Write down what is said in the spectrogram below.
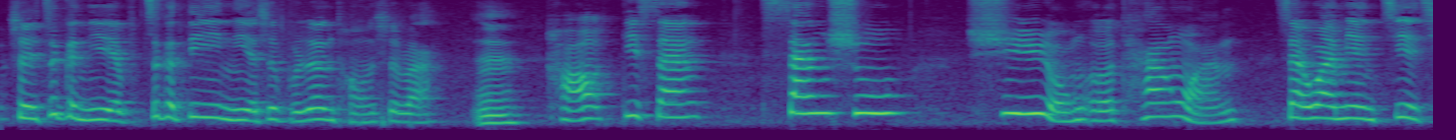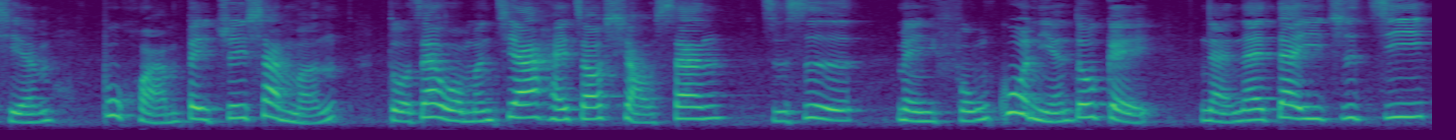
所以这个你也这个定义你也是不认同是吧？嗯，好，第三，三叔虚荣而贪玩，在外面借钱不还被追上门，躲在我们家还找小三，只是每逢过年都给奶奶带一只鸡，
